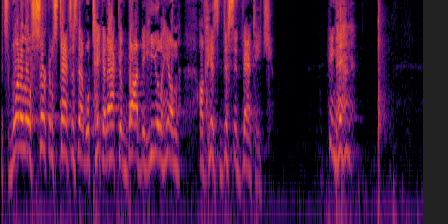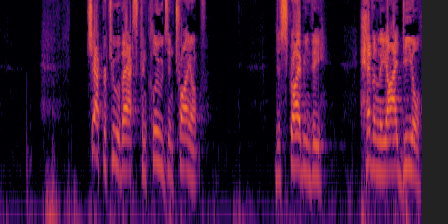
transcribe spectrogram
It's one of those circumstances that will take an act of God to heal him of his disadvantage. Amen. Chapter 2 of Acts concludes in triumph, describing the heavenly ideal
